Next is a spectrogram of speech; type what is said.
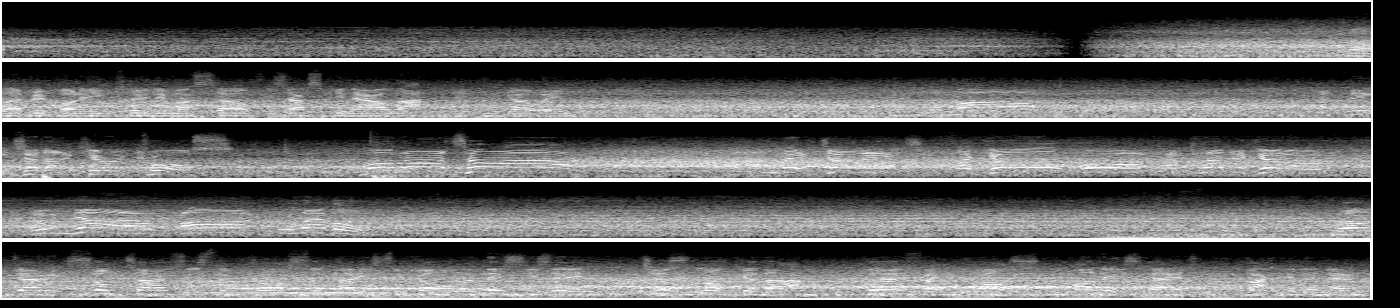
Well, everybody, including myself, is asking how that didn't go in. Lemar. It needs an accurate cross. Morata! And they've done it! A goal who now are level. Well, Derek, sometimes it's the cross that makes the goal, and this is it. Just look at that. Perfect cross, on his head, back of the net.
